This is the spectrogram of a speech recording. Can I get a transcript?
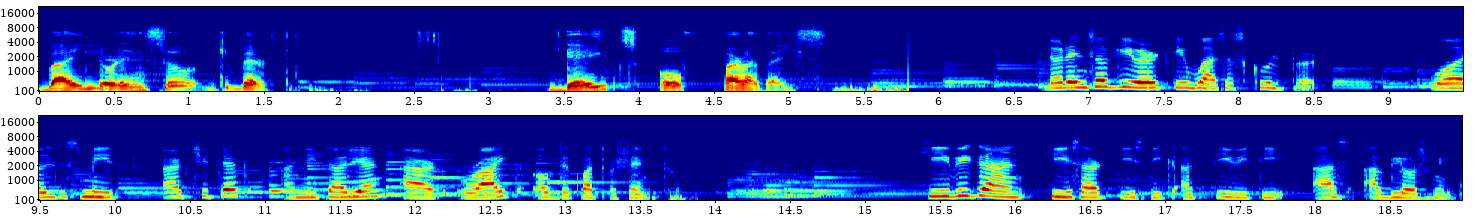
by Lorenzo Ghiberti. Gates of Paradise. Lorenzo Ghiberti was a sculptor, goldsmith, architect, and Italian art right of the Quattrocento. He began his artistic activity as a goldsmith.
